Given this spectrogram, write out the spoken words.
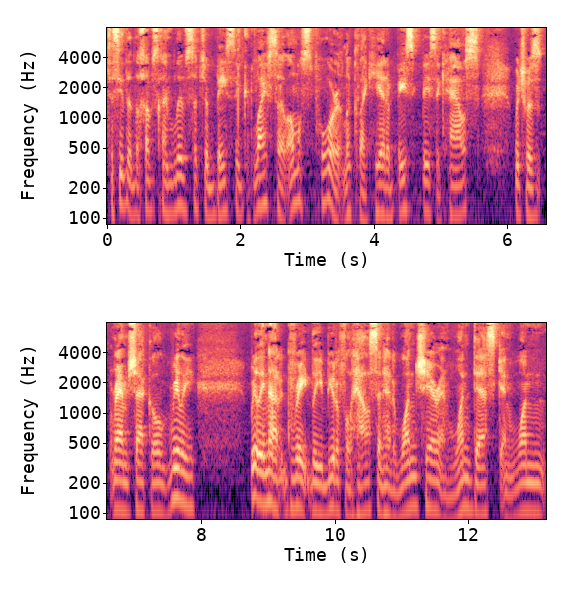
to see that the Chafetz Chaim lived such a basic lifestyle, almost poor. It looked like he had a basic, basic house, which was ramshackle, really, really not a greatly beautiful house, and had one chair and one desk and one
